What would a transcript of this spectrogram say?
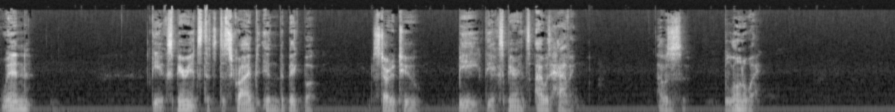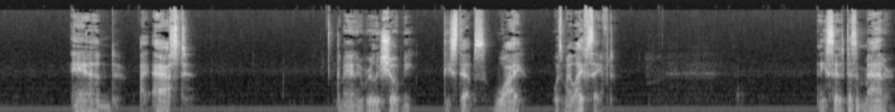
When the experience that's described in the big book started to be the experience I was having, I was blown away. And I asked man who really showed me these steps, why was my life saved? And he said, It doesn't matter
